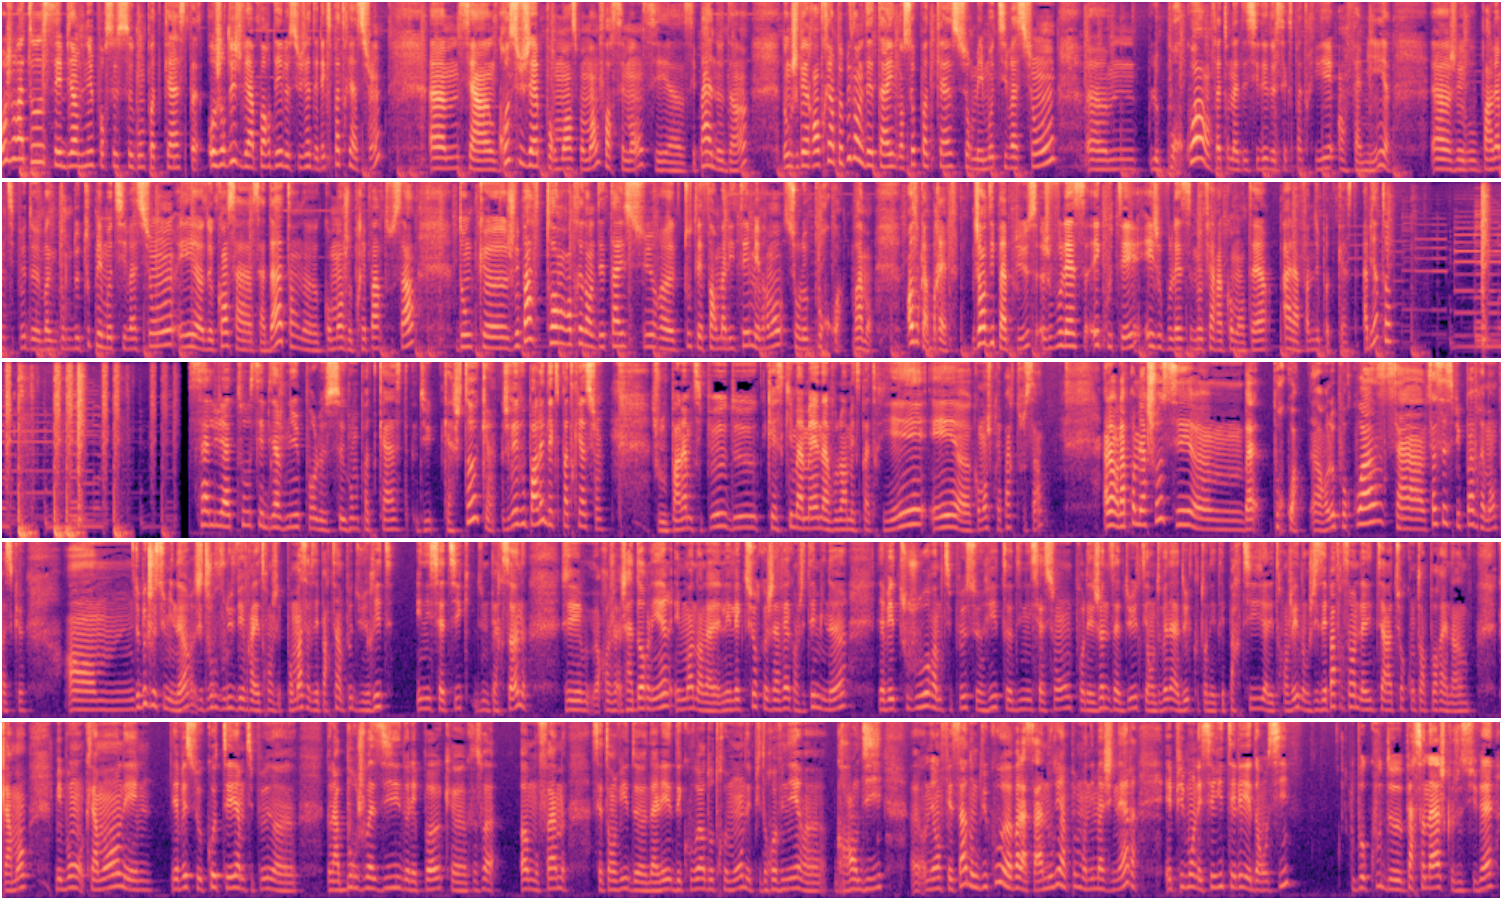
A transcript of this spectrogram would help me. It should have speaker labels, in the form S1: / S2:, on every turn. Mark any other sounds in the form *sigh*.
S1: Bonjour à tous et bienvenue pour ce second podcast. Aujourd'hui, je vais aborder le sujet de l'expatriation. Euh, c'est un gros sujet pour moi en ce moment, forcément, c'est euh, pas anodin. Donc, je vais rentrer un peu plus dans le détail dans ce podcast sur mes motivations, euh, le pourquoi en fait on a décidé de s'expatrier en famille. Euh, je vais vous parler un petit peu de, bah, donc de toutes mes motivations et euh, de quand ça, ça date, hein, comment je prépare tout ça. Donc, euh, je vais pas tant rentrer dans le détail sur toutes les formalités, mais vraiment sur le pourquoi, vraiment. En tout cas, bref, j'en dis pas plus. Je vous laisse écouter et je vous laisse me faire un commentaire à la fin du podcast. À bientôt. Salut à tous et bienvenue pour le second podcast du Cash Talk. Je vais vous parler d'expatriation. Je vais vous parler un petit peu de qu'est-ce qui m'amène à vouloir m'expatrier et euh, comment je prépare tout ça. Alors la première chose c'est euh, bah, pourquoi? Alors le pourquoi ça ça s'explique pas vraiment parce que depuis que je suis mineure j'ai toujours voulu vivre à l'étranger. Pour moi ça faisait partie un peu du rite initiatique d'une personne. J'adore lire et moi dans les lectures que j'avais quand j'étais mineure, il y avait toujours un petit peu ce rite d'initiation pour les jeunes adultes et on devenait adulte quand on était parti à l'étranger. Donc je lisais pas forcément de la littérature contemporaine, hein, clairement. Mais bon, clairement, les, il y avait ce côté un petit peu euh, de la bourgeoisie de l'époque, euh, que ce soit homme ou femme, cette envie d'aller découvrir d'autres mondes et puis de revenir euh, grandi euh, en ayant fait ça. Donc du coup, euh, voilà, ça a nourri un peu mon imaginaire. Et puis bon, les séries télé aidant aussi, beaucoup de personnages que je suivais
